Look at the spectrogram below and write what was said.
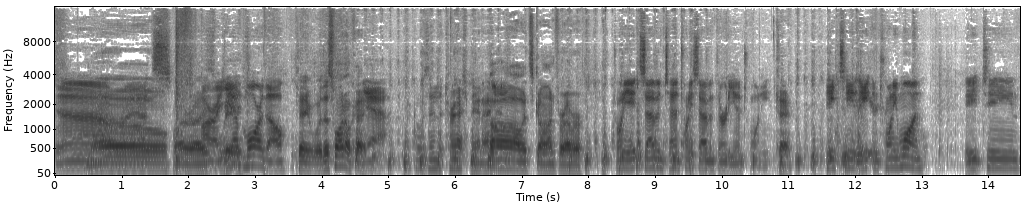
Ah, No. rats. All right. All right, you have more though. Okay, well, this one? Okay. Yeah. It goes in the trash bin. I Oh, it's gone forever. 28, 7, 10, 27, 30, and 20. Okay. 18, 8, and 21. 18,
